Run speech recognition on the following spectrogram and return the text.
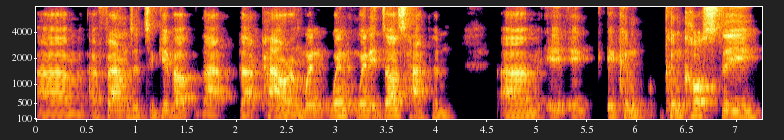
um, a founder to give up that that power, and when when when it does happen, um, it, it, it can can cost the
